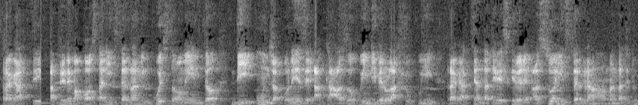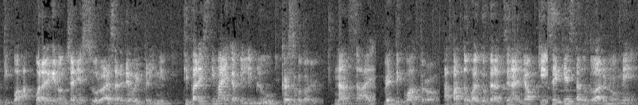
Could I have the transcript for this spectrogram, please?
ragazzi, apriremo apposta l'Instagram in questo momento di un giapponese a caso, quindi ve lo lascio qui. Ragazzi, andatevi a scrivere al suo Instagram, andate tutti qua. Guardate che non c'è nessuno, eh, sarete voi i primi. Ti faresti mai i capelli blu? Questo cotorio. Nansae? 24. Ha fatto qualche operazione agli occhi? Sei che sta cotorio, non me.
